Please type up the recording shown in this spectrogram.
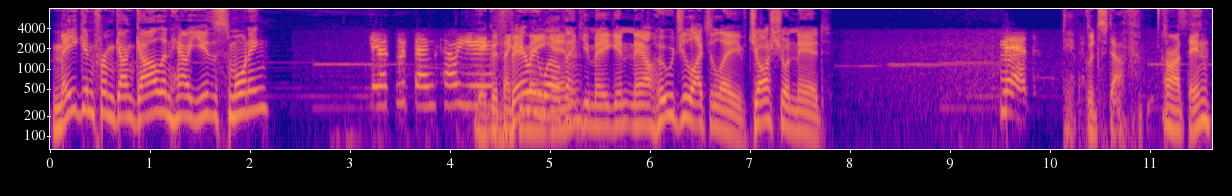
Megan from Gungahlin, how are you this morning? Yeah, good, thanks. How are you? Yeah, good. Thank Very you, well, thank you, Megan. Now, who would you like to leave, Josh or Ned? Ned. Damn it. Good stuff. All right, then.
